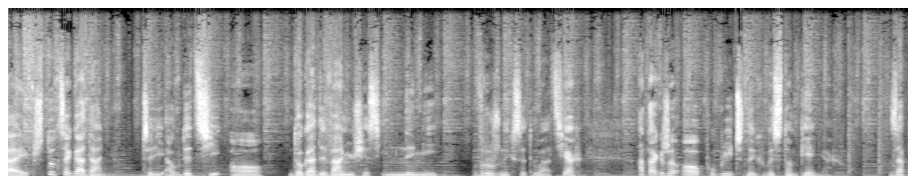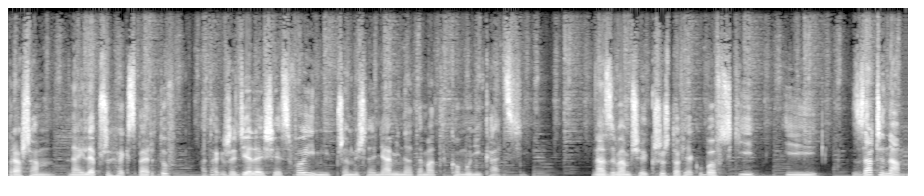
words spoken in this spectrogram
Witaj w Sztuce Gadania, czyli audycji o dogadywaniu się z innymi w różnych sytuacjach, a także o publicznych wystąpieniach. Zapraszam najlepszych ekspertów, a także dzielę się swoimi przemyśleniami na temat komunikacji. Nazywam się Krzysztof Jakubowski i zaczynamy!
